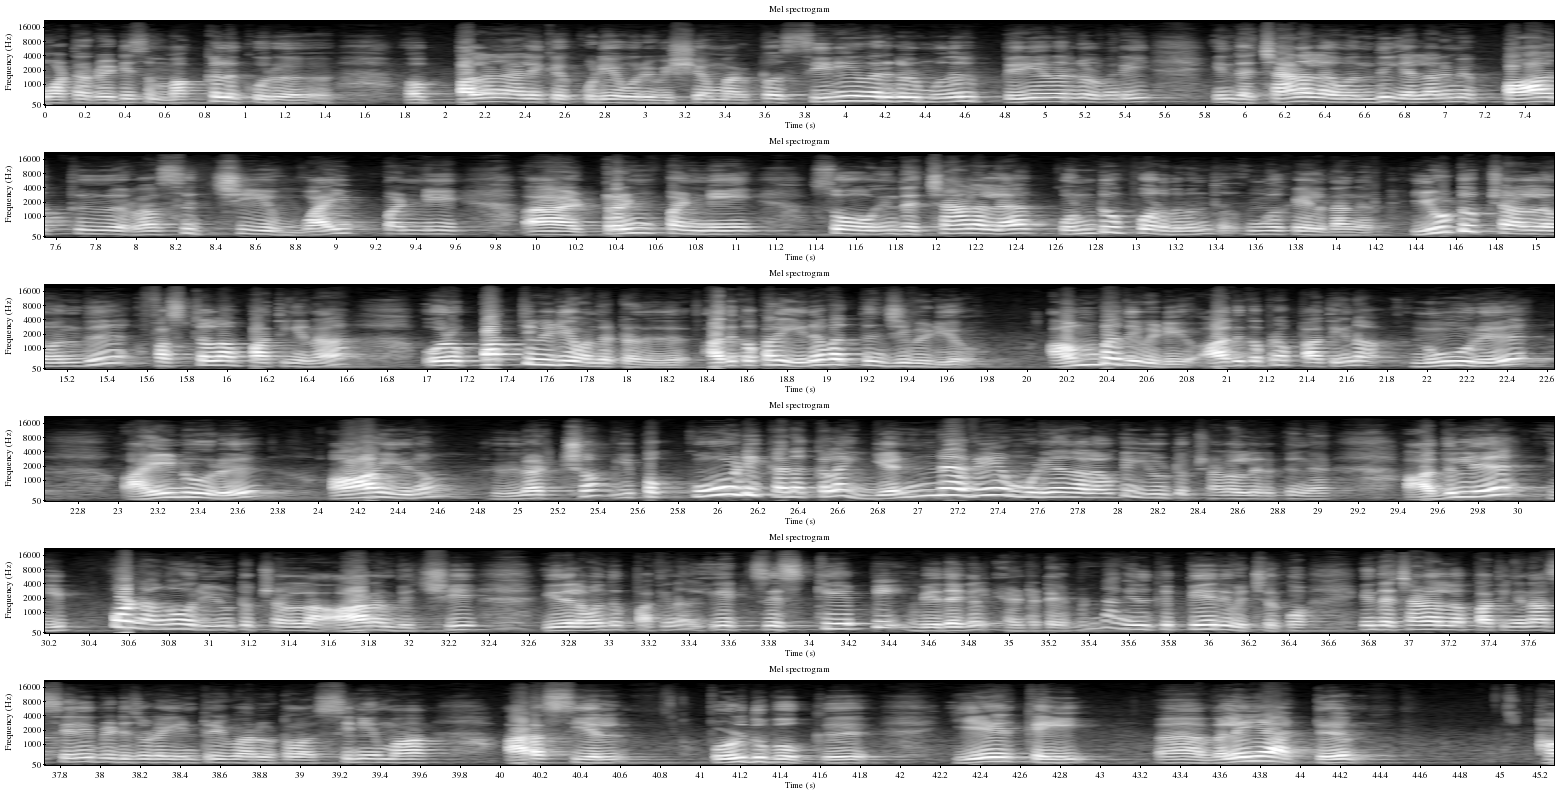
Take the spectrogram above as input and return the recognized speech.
வாட்டர் வெரைட்டிஸ் மக்களுக்கு ஒரு பலன் அளிக்கக்கூடிய ஒரு விஷயமா இருக்கட்டும். சிறியவர்கள் முதல் பெரியவர்கள் வரை இந்த சேனலை வந்து எல்லாருமே பார்த்து ரசித்து வைப் பண்ணி ட்ரெண்ட் பண்ணி ஸோ இந்த சேனலை கொண்டு போகிறது வந்து உங்கள் கையில் தாங்க இருக்குது யூடியூப் சேனலில் வந்து ஃபஸ்ட்டெல்லாம் பார்த்தீங்கன்னா ஒரு பத்து வீடியோ வந்துட்டு இருந்தது. அதுக்கப்புறம் இருபத்தஞ்சி வீடியோ ஐம்பது வீடியோ அதுக்கப்புறம் பார்த்தீங்கன்னா நூறு ஐநூறு ஆயிரம் லட்சம். இப்போ கோடி கணக்கில் முடியாத அளவுக்கு யூடியூப் சேனல் இருக்குங்க. அதுலேயே இப்போ நாங்கள் ஒரு யூடியூப் சேனலை ஆரம்பித்து இதில் வந்து பார்த்திங்கன்னா இட்ஸ் எஸ்கேபி விதைகள் என்டர்டைன்மெண்ட் நாங்கள் இதுக்கு பேர் வச்சுருக்கோம். இந்த சேனலில் பார்த்தீங்கன்னா செலிப்ரிட்டிஸோட இன்டர்வியூவாக இருக்கட்டும் சினிமா அரசியல் பொழுதுபோக்கு இயற்கை விளையாட்டு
